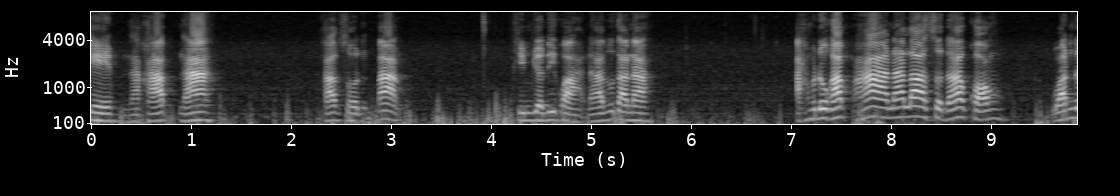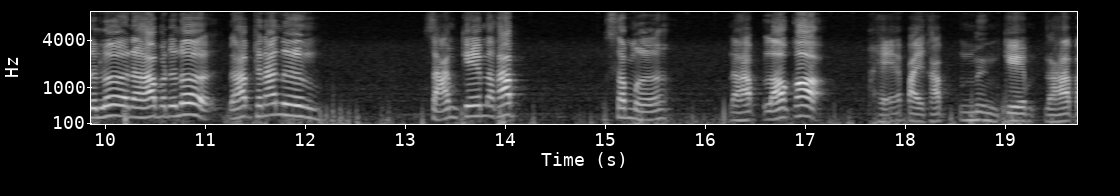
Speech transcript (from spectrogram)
เกมนะครับนะครับส่วนมากทีมเยือนดีกว่านะครับทุกท่านนะอะมาดูครับห้านัดล่าสุดนะครับของวันเดอร์เลอร์นะครับวันเดอร์เลอร์นะครับชนะหนึ่งสามเกมนะครับ เสมอ นะครับ แล้วก็แพ้ไปครับหนึ่งเกมนะครับ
